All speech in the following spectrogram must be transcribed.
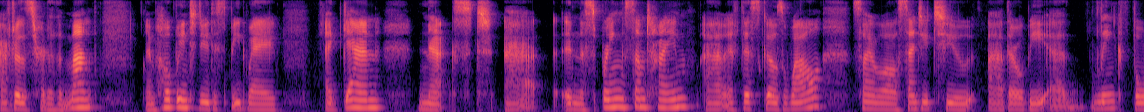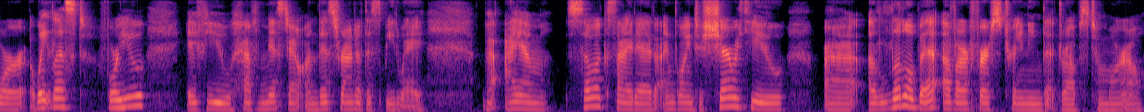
after the start of the month, I'm hoping to do the Speedway again next uh, in the spring sometime uh, if this goes well. So I will send you to, uh, there will be a link for a waitlist for you if you have missed out on this round of the Speedway. But I am so excited. I'm going to share with you uh, a little bit of our first training that drops tomorrow.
